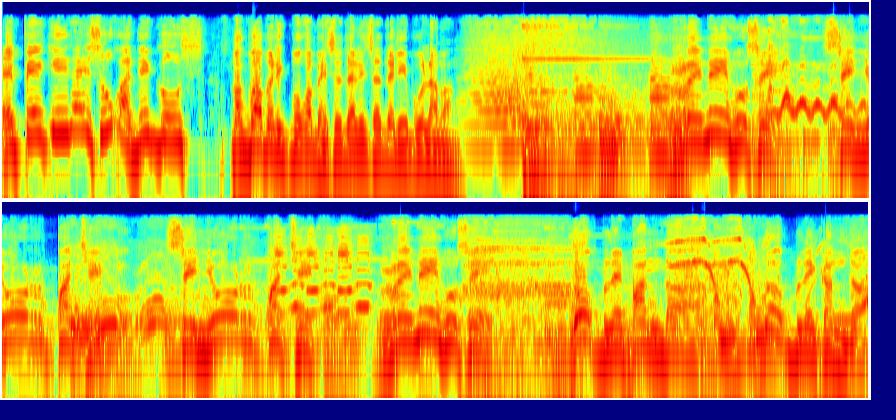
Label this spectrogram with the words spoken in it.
Eh, peki na yung suka, di ghost. Magbabalik po kami. Sadali-sadali po lamang. René José, Señor Pacheco, Señor Pacheco, René José, doble banda, doble ganda.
